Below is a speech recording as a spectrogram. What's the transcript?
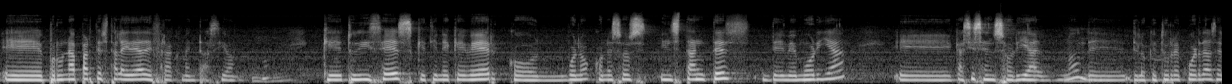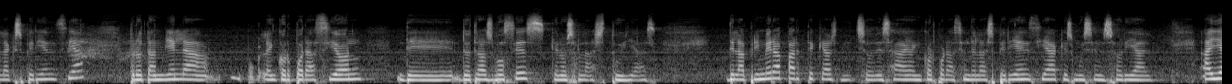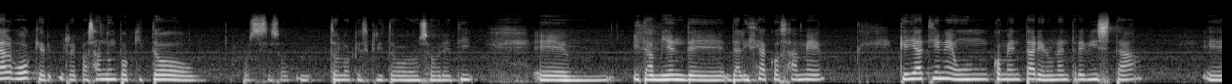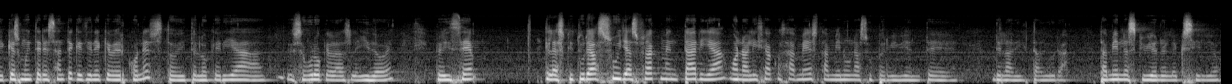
Eh, por una parte está la idea de fragmentación, que tú dices que tiene que ver con, bueno, con esos instantes de memoria eh, casi sensorial, de, lo que tú recuerdas de la experiencia, pero también la, incorporación de, de otras voces que no son las tuyas de la primera parte que has dicho, de esa incorporación de la experiencia, que es muy sensorial, hay algo que, repasando un poquito pues todo lo que he escrito sobre ti, eh, y también de, Alicia Cozamé, que ella tiene un comentario en una entrevista eh, que es muy interesante, que tiene que ver con esto, y te lo quería, seguro que lo has leído, ¿eh? pero dice que la escritura suya es fragmentaria. Bueno, Alicia Cozamé es también una superviviente de la dictadura, también escribió en el exilio.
